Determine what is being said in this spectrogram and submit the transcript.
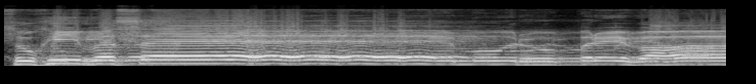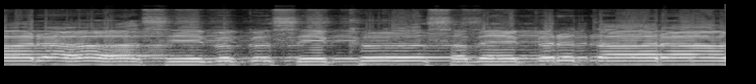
ਸੁਖੀ ਵਸੈ ਮੋਰ ਪਰਿਵਾਰਾ ਸੇਵਕ ਸਿੱਖ ਸਵੈ ਕਰਤਾਰਾ।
